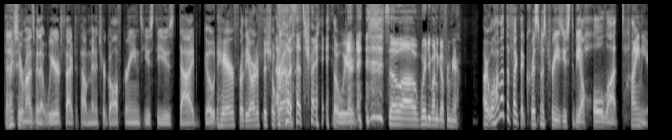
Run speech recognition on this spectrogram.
That actually reminds me of that weird fact of how miniature golf greens used to use dyed goat hair for the artificial grass. Oh, that's right. So weird. so, uh, where do you want to go from here? All right, well, how about the fact that Christmas trees used to be a whole lot tinier?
